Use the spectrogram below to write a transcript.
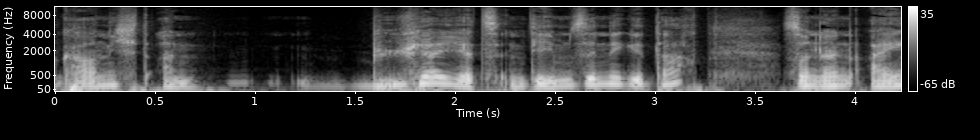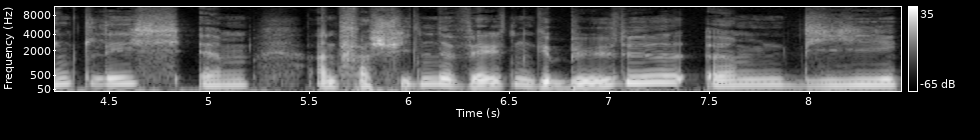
gar nicht an Bücher jetzt in dem Sinne gedacht, sondern eigentlich ähm, an verschiedene Weltengebilde, ähm, die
